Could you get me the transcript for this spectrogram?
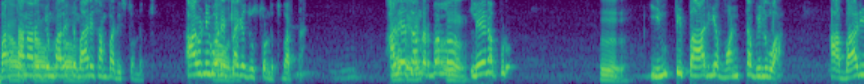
భర్త అనారోగ్యం బాలైతే భార్య సంపాదిస్తుండొచ్చు. ఆవిడ్ని కూడా ఇట్లాగే చూస్తుండొచ్చు భర్త. అదే సందర్భంలో లేనప్పుడు ఇంటి భార్య వంట విలువ. ఆ భార్య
